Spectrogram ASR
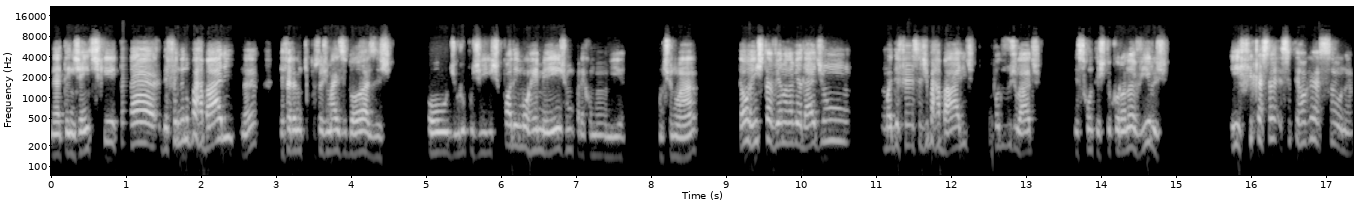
Né? Tem gente que está defendendo barbárie, né? defendendo que pessoas mais idosas ou de grupos de risco podem morrer mesmo para a economia continuar. Então, a gente está vendo, na verdade, um, uma defesa de barbárie de todos os lados nesse contexto do coronavírus. E fica essa, essa interrogação, né?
